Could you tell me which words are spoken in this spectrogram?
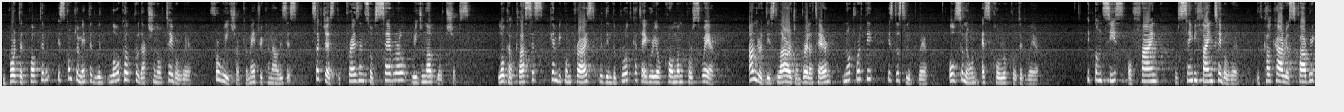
Imported pottery is complemented with local production of tableware, for which archaeometric analysis suggests the presence of several regional workshops. Local classes can be comprised within the broad category of common coarseware. Under this large umbrella term, noteworthy is the slipware, also known as color-coated ware. It consists of fine or semi-fine tableware, with calcareous fabric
